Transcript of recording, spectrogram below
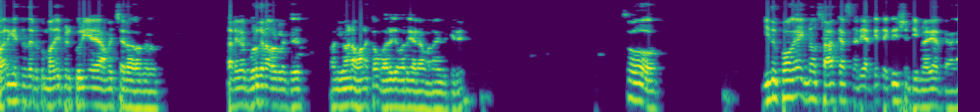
வருகை தந்திருக்கும் மதிப்பிற்குரிய அமைச்சர் அவர்கள் தலைவர் முருகன் அவர்களுக்கு பணிவான வணக்கம். வருக வருக வர வரவேற்கிறேன். ஸோ இது போக இன்னும் ஸ்டார் காஸ்ட் நிறைய இருக்கு. டெக்னீஷியன் டீம் நிறைய இருக்காங்க.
